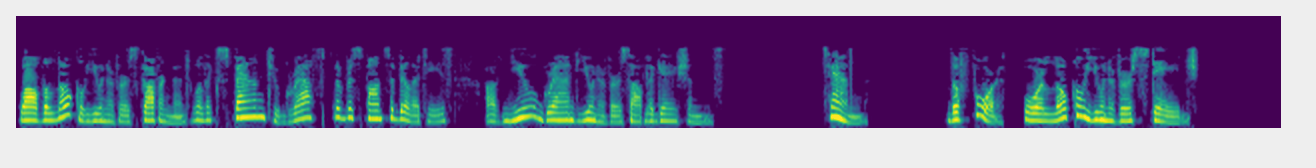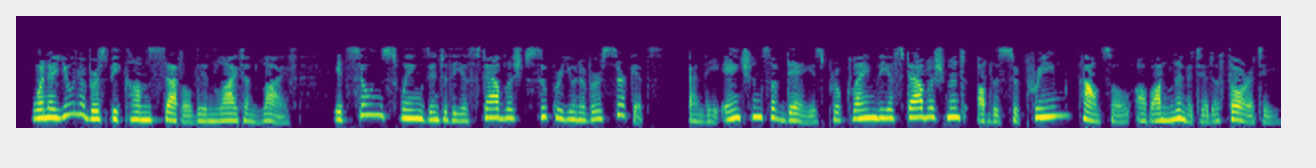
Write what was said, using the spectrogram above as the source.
while the local universe government will expand to grasp the responsibilities of new grand universe obligations. 10. The fourth, or local universe stage. When a universe becomes settled in light and life, it soon swings into the established super-universe circuits, and the Ancients of Days proclaim the establishment of the Supreme Council of Unlimited Authority.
